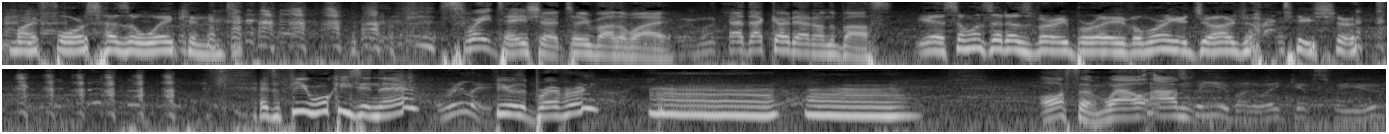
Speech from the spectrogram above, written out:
My force has awakened. Sweet T-shirt too, by the way. How'd that go down on the bus? Yeah, someone said I was very brave. I'm wearing a Jar Jar t shirt. There's a few Wookiees in there. Really? A few of the brethren. Awesome. Well, Gifts for um, you, by the way. Gifts for you.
